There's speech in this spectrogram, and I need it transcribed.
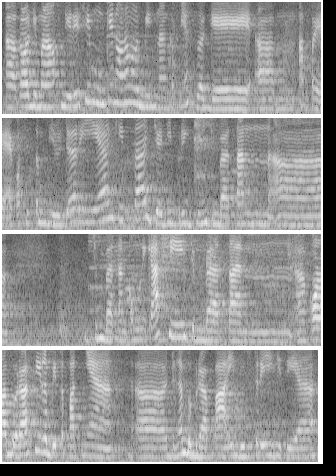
Uh, kalau di Malang sendiri sih mungkin orang lebih nangkepnya sebagai um, apa ya ekosistem builder yang kita jadi bridging jembatan uh, jembatan komunikasi, jembatan uh, kolaborasi lebih tepatnya uh, dengan beberapa industri gitu ya.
